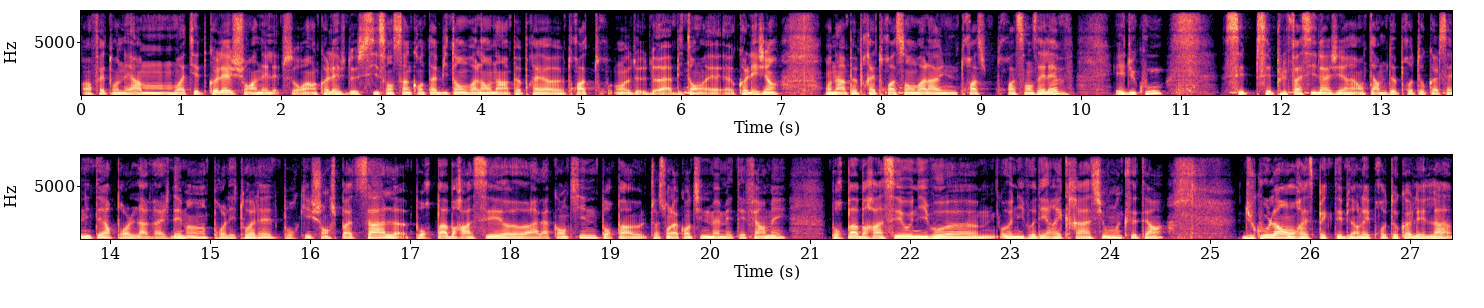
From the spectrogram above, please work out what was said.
en fait, on est à moitié de collège sur un, élève, sur un collège de 650 habitants. Voilà, on a à peu près euh, 3, de, habitants euh, collégiens. On a à peu près 300, voilà, une, 3, 300 élèves. Et du coup, c'est plus facile à gérer en termes de protocole sanitaire pour le lavage des mains, pour les toilettes, pour qu'ils changent pas de salle, pour pas brasser euh, à la cantine, pour pas de toute façon la cantine même était fermée, pour pas brasser au niveau euh, au niveau des récréations, etc. Du coup, là, on respectait bien les protocoles et là,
